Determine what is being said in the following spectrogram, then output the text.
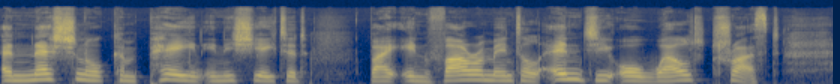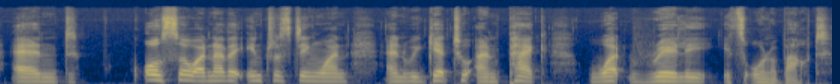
a national campaign initiated by environmental NGO WildTrust and also another interesting one and we get to unpack what really it's all about.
